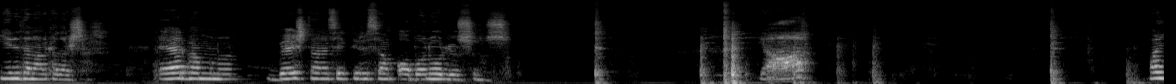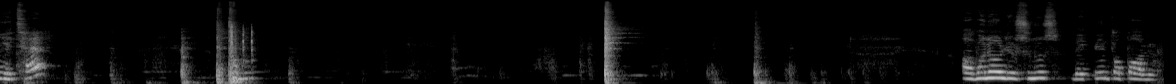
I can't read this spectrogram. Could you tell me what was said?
Yeniden arkadaşlar. Eğer ben bunu 5 tane sektirirsem abone oluyorsunuz. Ya. Lan yeter. Abone oluyorsunuz. Bekleyin topu alıyorum.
